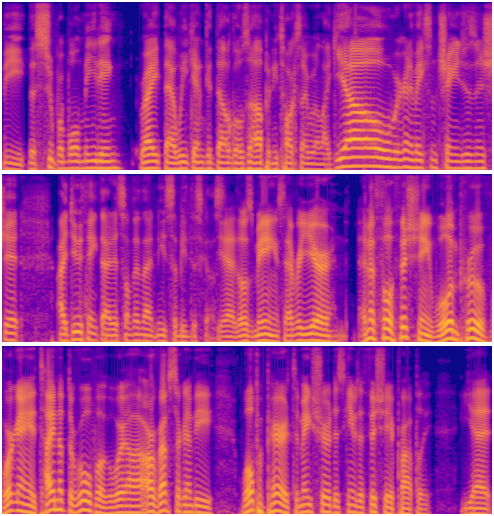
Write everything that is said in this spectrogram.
the the Super Bowl meeting, right? That weekend Goodell goes up and he talks to everyone like, "Yo, we're gonna make some changes and shit." I do think that it's something that needs to be discussed. Yeah, those meetings every year. NFL officiating will improve. We're going to tighten up the rule book. We're, uh, our refs are going to be well prepared to make sure this game's officiated properly. Yet,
